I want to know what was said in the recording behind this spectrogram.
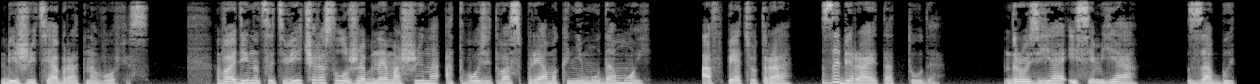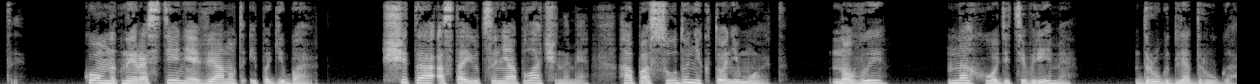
бежите обратно в офис. В одиннадцать вечера служебная машина отвозит вас прямо к нему домой, а в пять утра забирает оттуда. Друзья и семья забыты. Комнатные растения вянут и погибают. Счета остаются неоплаченными, а посуду никто не моет. Но вы находите время друг для друга.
